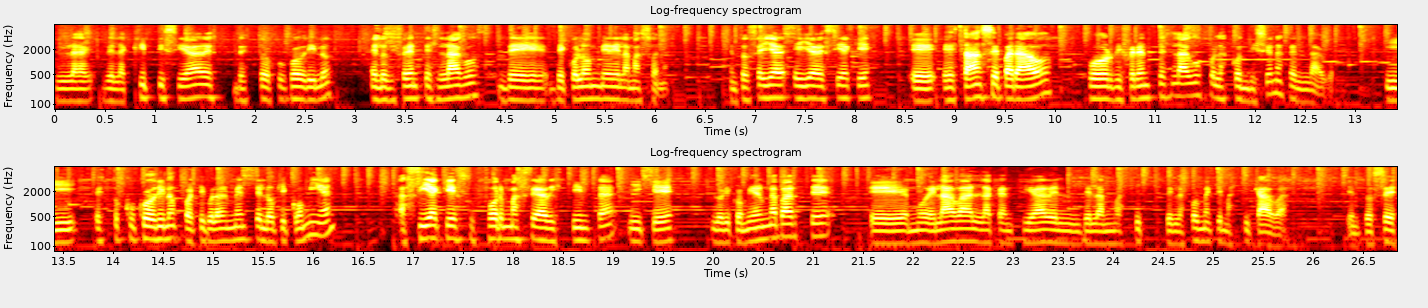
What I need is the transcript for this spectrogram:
la, de la cripticidad de, estos cocodrilos en los diferentes lagos de, de, Colombia y del Amazonas. Entonces ella, decía que eh, estaban separados por diferentes lagos por las condiciones del lago. Y estos cocodrilos, particularmente lo que comían, hacía que su forma sea distinta y que lo que comían en una parte eh, modelaba la cantidad de, la forma en que masticaba. Entonces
